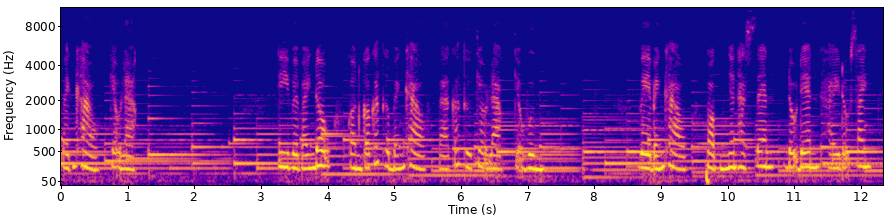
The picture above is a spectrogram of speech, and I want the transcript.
Bánh khảo, kẹo lạc Đi với bánh đậu còn có các thứ bánh khảo và các thứ kẹo lạc, kẹo vừng. Về bánh khảo hoặc nhân hạt sen, đậu đen hay đậu xanh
